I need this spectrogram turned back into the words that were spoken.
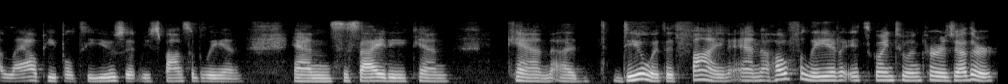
allow people to use it responsibly, and and society can can uh, deal with it fine. And hopefully, it, it's going to encourage other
